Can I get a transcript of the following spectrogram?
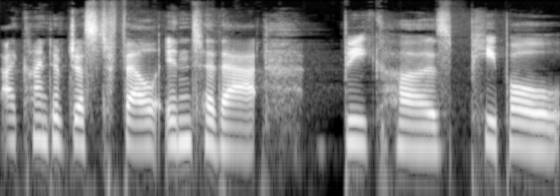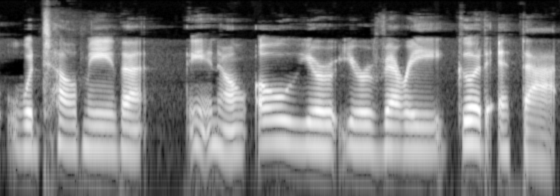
I kind of just fell into that because people would tell me that you know oh you're you're very good at that.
